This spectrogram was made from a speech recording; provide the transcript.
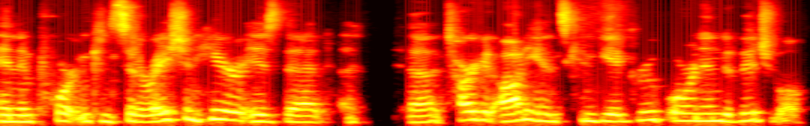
An important consideration here is that a, a target audience can be a group or an individual.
